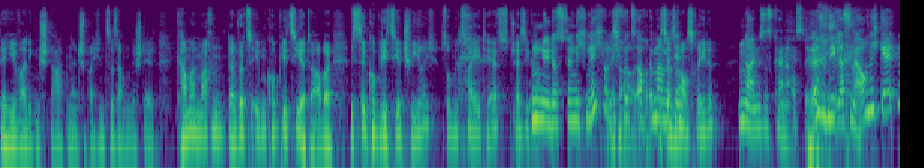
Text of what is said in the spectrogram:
der jeweiligen Staaten entsprechend zusammengestellt. Kann man machen, dann wird es eben komplizierter. Aber ist denn kompliziert schwierig, so mit zwei ETFs, Jessica? Nee, das finde ich nicht. Und ist ich würde es auch immer ist mit das eine Ausrede? Nein, es ist keine Ausrede. Die lassen wir auch nicht gelten.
